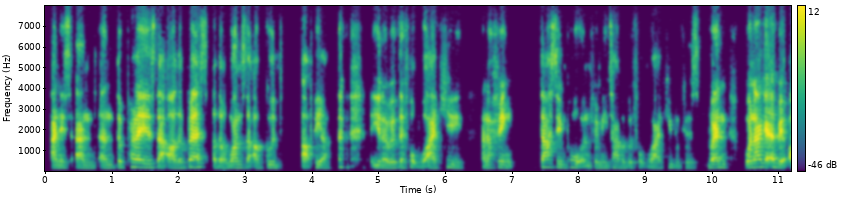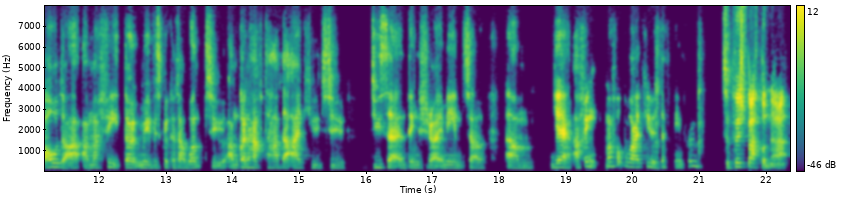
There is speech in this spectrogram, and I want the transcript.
And it's and and the players that are the best are the ones that are good up here, you know, with their football IQ. And I think that's important for me to have a good football IQ because when when I get a bit older and my feet don't move as quick as I want to, I'm gonna have to have that IQ to do certain things. You know what I mean? So um, yeah, I think my football IQ has definitely improved. To push back on that,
